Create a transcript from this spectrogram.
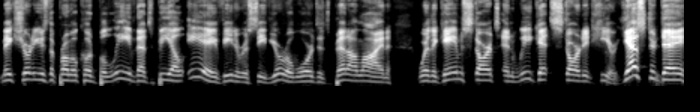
Make sure to use the promo code BLEAV, that's B L E A V, to receive your rewards. It's Bet Online where the game starts and we get started here. Yesterday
